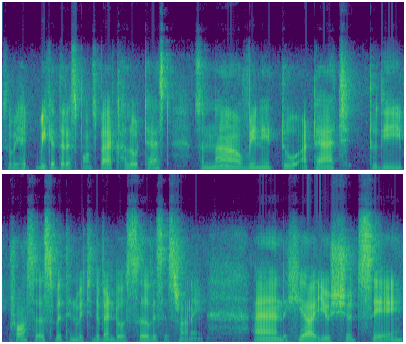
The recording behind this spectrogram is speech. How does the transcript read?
so we, we get the response back, hello test. So now we need to attach to the process within which the Windows service is running. And here you should say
